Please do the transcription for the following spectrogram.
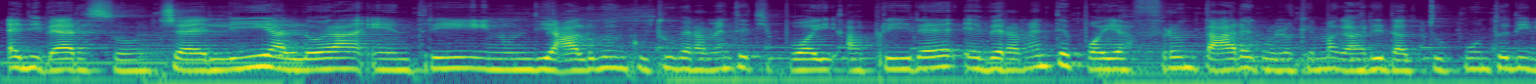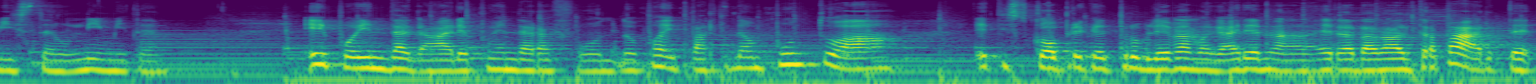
è diverso, cioè lì allora entri in un dialogo in cui tu veramente ti puoi aprire e veramente puoi affrontare quello che magari dal tuo punto di vista è un limite. E puoi indagare, puoi andare a fondo, poi parti da un punto A e ti scopri che il problema magari era da un'altra parte,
